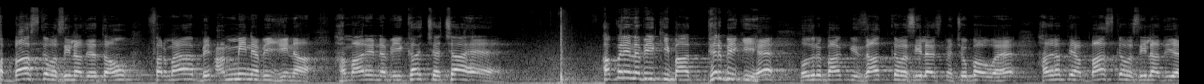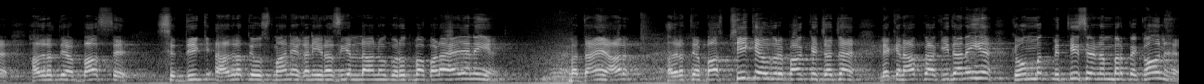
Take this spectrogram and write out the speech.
عباس کا وسیلہ دیتا ہوں، فرمایا، بے امی نبی جینا ہمارے نبی کا چچا ہے۔ اپنے نبی کی بات پھر بھی کی ہے۔ حضور پاک کی ذات کا وسیلہ اس میں چھپا ہوا ہے۔ حضرت عباس کا وسیلہ دیا ہے۔ حضرت عباس سے صدیق، حضرت عثمان غنی رضی اللہ عنہ کو رتبہ بڑا ہے یا نہیں ہے؟ بتائیں یار، حضرت عباس ٹھیک ہے حضور پاک کے چچا ہیں، لیکن آپ کا عقیدہ نہیں ہے کہ امت میں تیسرے نمبر پہ کون ہے؟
